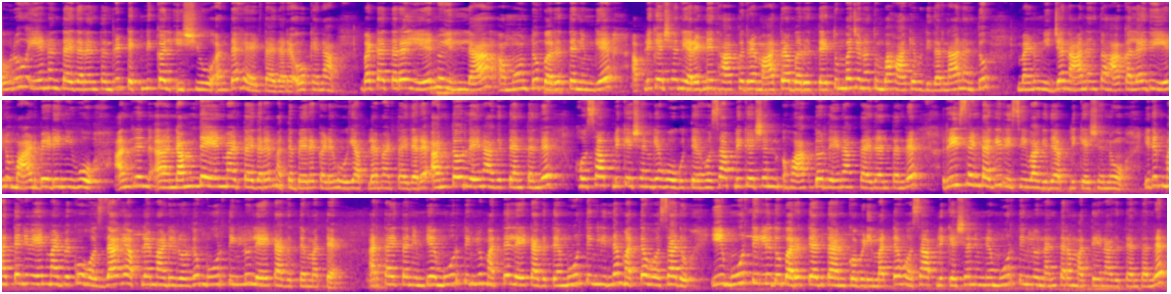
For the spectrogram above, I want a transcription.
ಅವರು ಏನಂತ ಇದ್ದಾರೆ ಅಂತಂದರೆ ಟೆಕ್ನಿಕಲ್ ಇಶ್ಯೂ ಅಂತ ಹೇಳ್ತಾ ಇದ್ದಾರೆ ಓಕೆನಾ ಬಟ್ ಆ ಥರ ಏನೂ ಇಲ್ಲ ಅಮೌಂಟು ಬರುತ್ತೆ ನಿಮಗೆ. ಅಪ್ಲಿಕೇಶನ್ ಎರಡನೇದು ಹಾಕಿದ್ರೆ ಮಾತ್ರ ಬರುತ್ತೆ. ತುಂಬ ಜನ ತುಂಬ ಹಾಕೇ ಬಿಟ್ಟಿದ್ದಾರೆ. ನಾನಂತೂ ಮೇಡಮ್ ನಿಜ ನಾನಂತ ಹಾಕಲ್ಲ ಇದು ಏನು ಮಾಡಬೇಡಿ ನೀವು. ಅಂದರೆ ನಮ್ಮದೇ ಏನು ಮಾಡ್ತಾ ಇದ್ದಾರೆ ಮತ್ತೆ ಬೇರೆ ಕಡೆ ಹೋಗಿ ಅಪ್ಲೈ ಮಾಡ್ತಾ ಇದ್ದಾರೆ ಅಂಥವ್ರದ್ದು ಏನಾಗುತ್ತೆ ಅಂತಂದರೆ, ಹೊಸ ಅಪ್ಲಿಕೇಶನ್ಗೆ ಹೋಗುತ್ತೆ. ಹೊಸ ಅಪ್ಲಿಕೇಶನ್ ಹಾಕ್ದವ್ರದ್ದು ಏನಾಗ್ತಾ ಇದೆ ಅಂತಂದರೆ ರೀಸೆಂಟಾಗಿ ರಿಸೀವ್ ಆಗಿದೆ ಅಪ್ಲಿಕೇಶನು ಇದಕ್ಕೆ ಮತ್ತೆ ನೀವು ಏನು ಮಾಡಬೇಕು? ಹೊಸದಾಗಿ ಅಪ್ಲೈ ಮಾಡಿರೋದು ಮೂರು ತಿಂಗಳು ಲೇಟ್ ಆಗುತ್ತೆ ಮತ್ತೆ. ಅರ್ಥ ಆಯ್ತಾ ನಿಮಗೆ? ಮೂರು ತಿಂಗಳು ಮತ್ತೆ ಲೇಟ್ ಆಗುತ್ತೆ. ಮೂರು ತಿಂಗಳಿಂದ ಮತ್ತೆ ಹೊಸದು. ಈ ಮೂರು ತಿಂಗಳದು ಬರುತ್ತೆ ಅಂತ ಅನ್ಕೋಬಿಡಿ. ಮತ್ತೆ ಹೊಸ ಅಪ್ಲಿಕೇಶನ್ ನಿಮಗೆ ಮೂರು ತಿಂಗಳು ನಂತರ ಮತ್ತೆ ಏನಾಗುತ್ತೆ ಅಂತಂದರೆ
